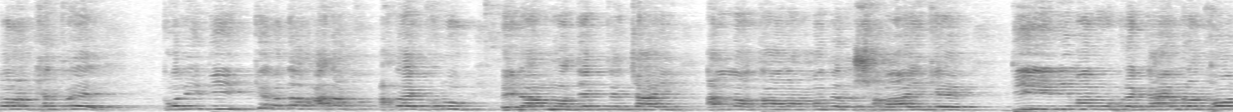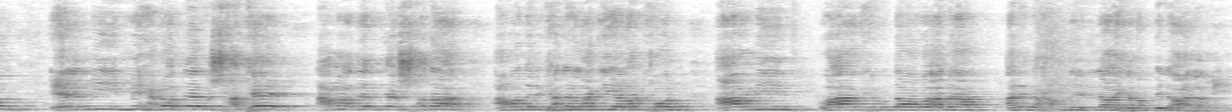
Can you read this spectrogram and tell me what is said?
করার ক্ষেত্রে আদায় করুক, এটা আমরা দেখতে চাই। আল্লাহ আমাদের সবাইকে দিন ইমানের উপরে কায়েম রাখুন, এলমি মেহনতের সাথে আমাদেরকে সদা আমাদের এখানে লাগিয়ে রাখুন। আমিন আলহামদুলিল্লাহি আলামিন।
